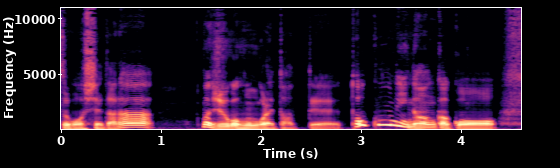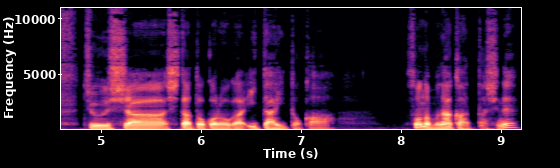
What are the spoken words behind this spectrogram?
過ごしてたら、まあ、15分ぐらい経って、特になんかこう、注射したところが痛いとか、そんなもなかったしね。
